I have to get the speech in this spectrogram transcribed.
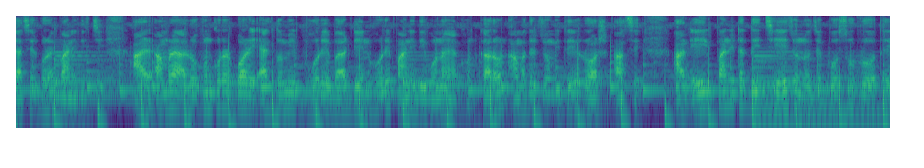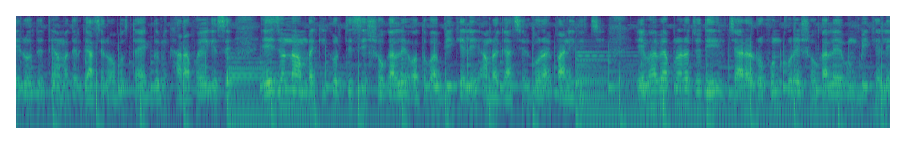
গাছের গোড়ায় পানি দিচ্ছি। আর আমরা রোপণ করার পরে একদমই ভোরে বা ডেন ভোরে পানি দিব না এখন, কারণ আমাদের জমিতে রস আছে। আর এই পানিটা দিচ্ছি এই জন্য যে প্রচুর রোদ, এই রোদেতে আমাদের গাছের অবস্থা একদমই খারাপ হয়ে গেছে। এই জন্য আমরা কি করতেছি, সকালে অথবা বিকেলে আমরা গাছের গোড়ায় পানি দিচ্ছি। এভাবে আপনারা যদি চারা রোপণ করে সকালে এবং বিকেলে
